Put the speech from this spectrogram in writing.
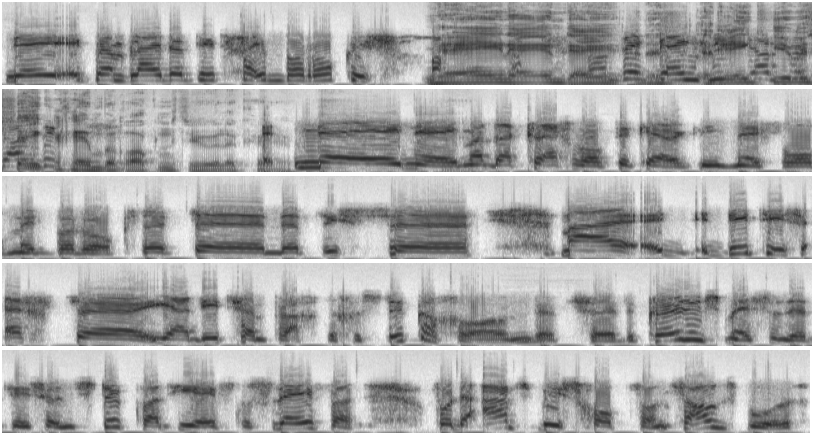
nee, ik ben blij dat dit geen barok is. Nee, nee, nee. Want ik denk niet dat we zeker geen barok natuurlijk. Nee, nee, maar daar krijgen we ook de kerk niet mee vol met barok. Dat, dat is, maar dit is echt, ja, dit zijn prachtige stukken gewoon. Dat, de Kreuningsmessen, dat is een stuk wat hij heeft geschreven voor de aartsbisschop van Salzburg.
